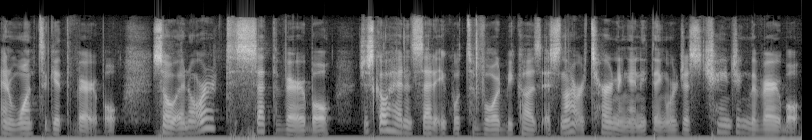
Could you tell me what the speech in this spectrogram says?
and one to get the variable. So in order to set the variable, just go ahead and set it equal to void because it's not returning anything, we're just changing the variable.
